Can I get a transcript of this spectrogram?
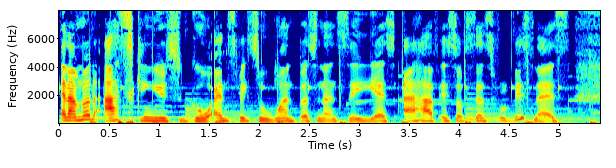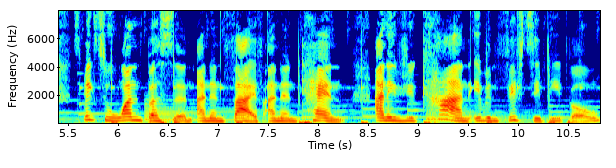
And I'm not asking you to go and speak to one person and say, Yes, I have a successful business. Speak to one person and then five and then 10. And if you can, even 50 people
